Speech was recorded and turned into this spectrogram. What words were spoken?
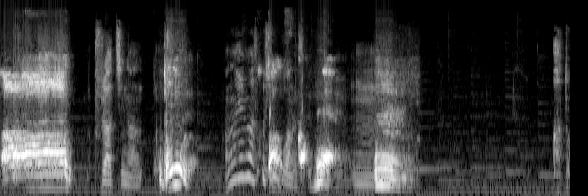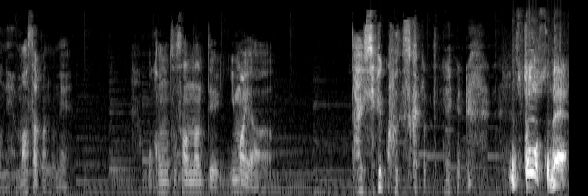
あプラチナ。ー、どうあの辺が少しよくわかんないですけどね。うんうん。あとね、まさかのね、岡本さんなんて今や大成功ですからね。そうっすね。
